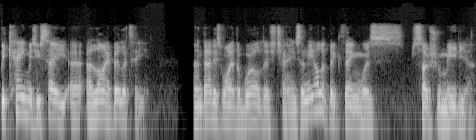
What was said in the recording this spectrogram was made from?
became, as you say, a, a liability. And that is why the world has changed. And the other big thing was social media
